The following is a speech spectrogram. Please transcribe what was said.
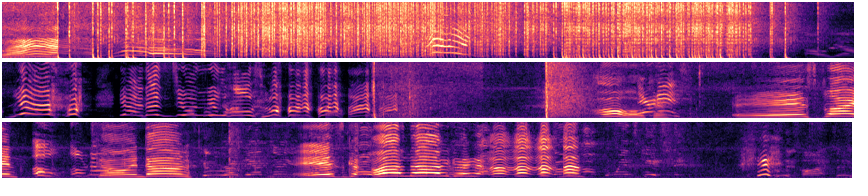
Wow! Whoa! Oh, yeah. Yeah! Yeah, that's June Milhouse! oh, There okay. it is. It's flying, Oh, oh no. Going down. Coming right down to you. It's go. Oh no! You're going. Uh, uh, uh, uh. The wind's catching it. Ooh, it's hot, too.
